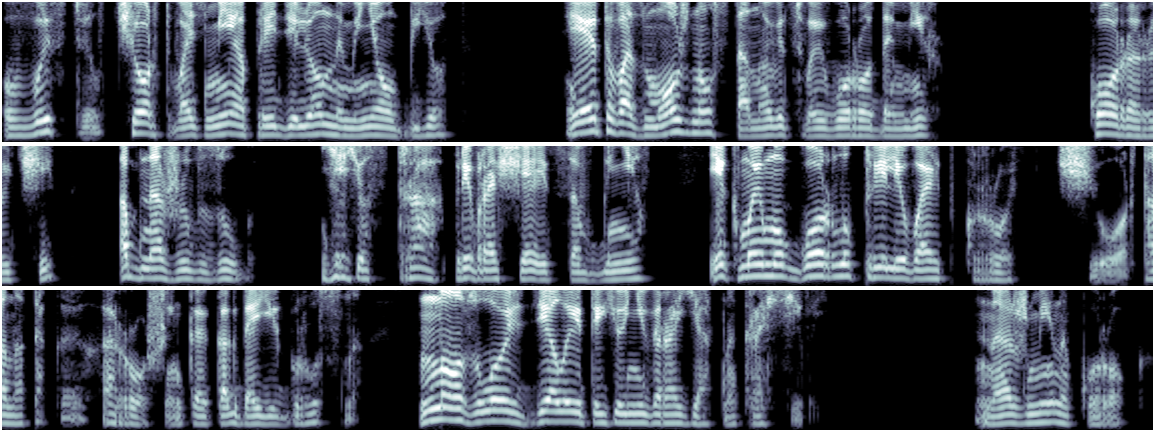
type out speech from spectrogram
Выстрел, черт возьми, определенно меня убьет. И это, возможно, установит своего рода мир. Кора рычит, обнажив зубы. Ее страх превращается в гнев, и к моему горлу приливает кровь. Черт, она такая хорошенькая, когда ей грустно, но злость делает ее невероятно красивой. Нажми на курок.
